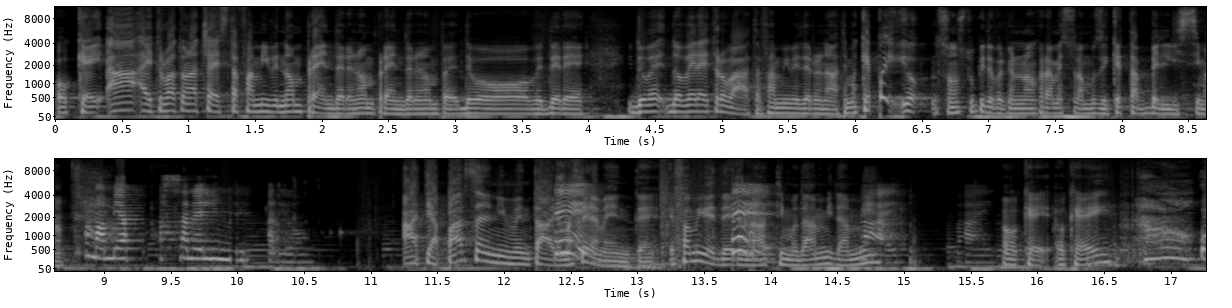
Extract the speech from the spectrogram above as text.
Ok, ah, hai trovato una cesta, fammi non prendere, non prendere, non pre- devo vedere dove, dove l'hai trovata, fammi vedere un attimo. Che poi io sono stupido perché non ho ancora messo la musichetta bellissima. Ma mi è apparsa nell'inventario. Ah, ti è apparsa nell'inventario, ma Sì. seriamente? E fammi vedere Sì. un attimo, dammi, dammi. Vai, vai. Ok, ok. Oh,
